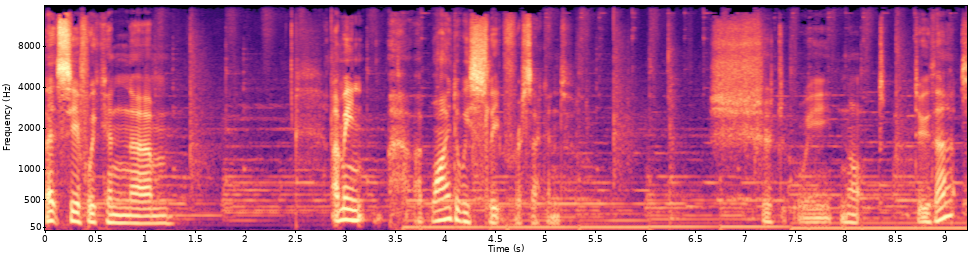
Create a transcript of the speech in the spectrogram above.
Let's see if we can. Um, I mean, why do we sleep for a second? Should we not do that?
